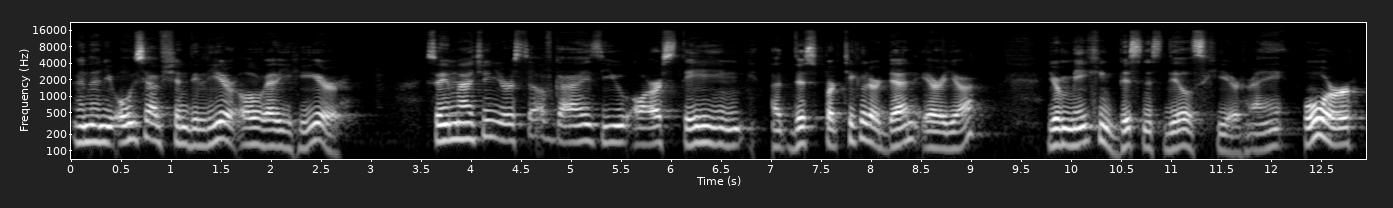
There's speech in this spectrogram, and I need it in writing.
and then you also have chandelier already here. So imagine yourself, guys, you are staying at this particular den area. You're making business deals here, right? Or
